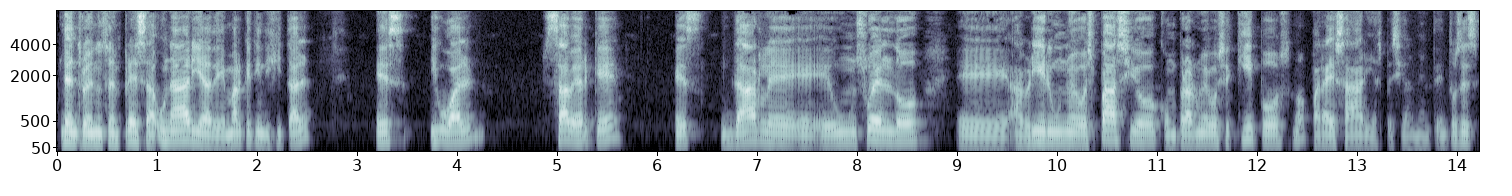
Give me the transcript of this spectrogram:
dentro de nuestra empresa, una área de marketing digital, es igual saber que es darle un sueldo, eh, abrir un nuevo espacio, comprar nuevos equipos, ¿no? Para esa área especialmente. Entonces,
